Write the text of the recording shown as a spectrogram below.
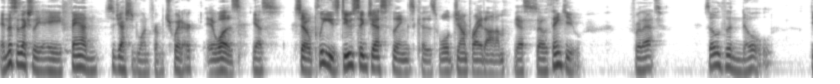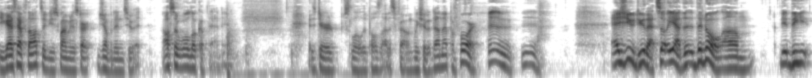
And this is actually a fan suggested one from Twitter. It was. Yes, So please do suggest things because we'll jump right on them. yes. So thank you for that. So the gnoll. Do you guys have thoughts, or do you just want me to start jumping into it? Also, we'll look up that name. As Jared slowly pulls out his phone, we should have done that before. As you do that, so yeah, the the gnoll. Um, the, the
